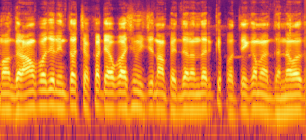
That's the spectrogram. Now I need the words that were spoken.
మా గ్రామ ప్రజలు ఇంత చక్కటి అవకాశం ఇచ్చిన నా పెద్దలందరికీ ప్రత్యేకమైన ధన్యవాదాలు.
